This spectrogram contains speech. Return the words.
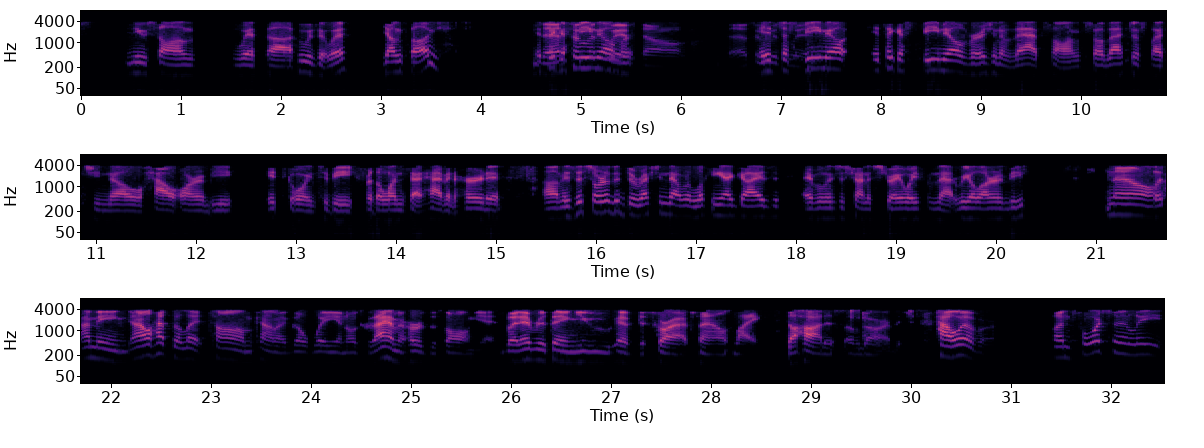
new song with uh who is it with? Young Thug. It's That's like a female. It's ver- with, dog. That's it's a with. female. It's like a female version of that song. So that just lets you know how R and B it's going to be for the ones that haven't heard it. Um, is this sort of the direction that we're looking at, guys? Everyone's just trying to stray away from that real R and B. Now, But- I mean, I'll have to let Tom kind of go weigh in on because I haven't heard the song yet. But everything you have described sounds like the hottest of garbage. However, unfortunately,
